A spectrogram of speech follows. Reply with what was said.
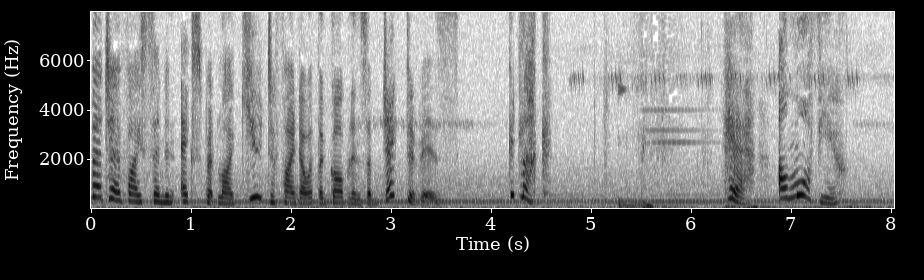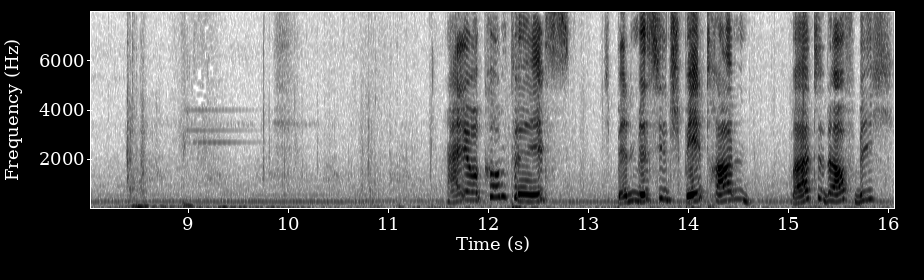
Better if I send an expert like you to find out what the goblin's objective is. Good luck. Here, I'll morph you. Hallo Kumpels. Ich bin ein bisschen spät dran. Wartet auf mich.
